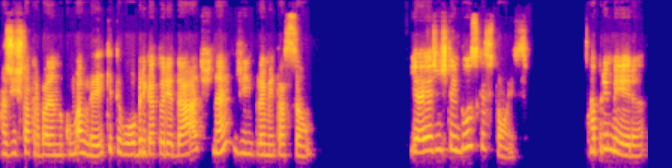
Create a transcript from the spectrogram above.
a gente está trabalhando com uma lei que tem obrigatoriedade né, de implementação. E aí a gente tem duas questões. A primeira,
